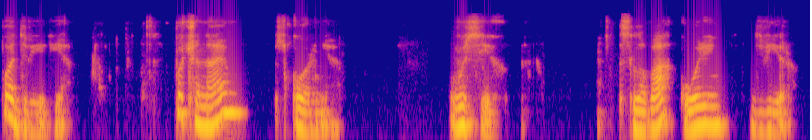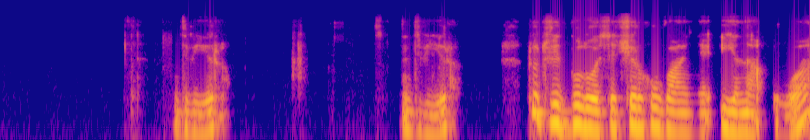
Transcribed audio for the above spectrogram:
подвір'я. Починаємо з корня. В усіх словах корінь двір. Двір. Двір. Тут відбулося чергування і на О.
